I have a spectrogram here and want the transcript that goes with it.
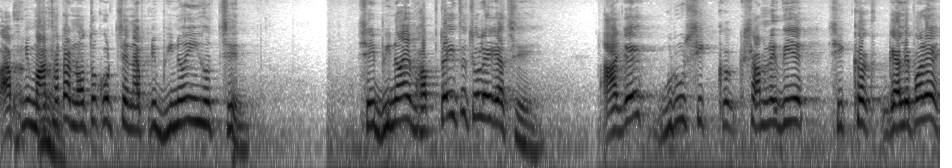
আপনি মাথাটা নত করছেন আপনি বিনয়ী হচ্ছেন। সেই বিনয় ভাবটাই তো চলে গেছে। আগে গুরু শিক্ষক সামনে দিয়ে শিক্ষক গেলে পরে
